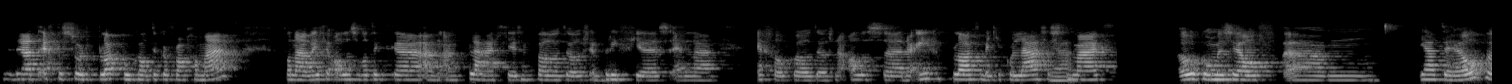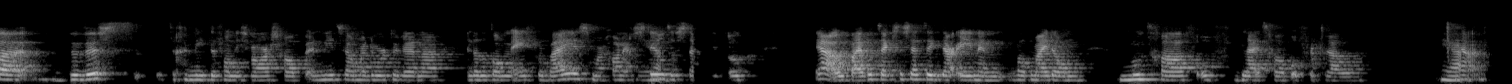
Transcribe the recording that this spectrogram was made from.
inderdaad, echt een soort plakboek had ik ervan gemaakt. Van nou, weet je, alles wat ik uh, aan, aan plaatjes en foto's en briefjes en uh, echofoto's, nou alles uh, erin geplakt, een beetje collages gemaakt. Ook om mezelf um, ja, te helpen bewust te genieten van die zwangerschap en niet zomaar door te rennen en dat het dan ineens voorbij is, maar gewoon echt stil te staan. Ook ja, ook bijbelteksten zette ik daarin en wat mij dan moed gaf of blijdschap of vertrouwen. Ja, ja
